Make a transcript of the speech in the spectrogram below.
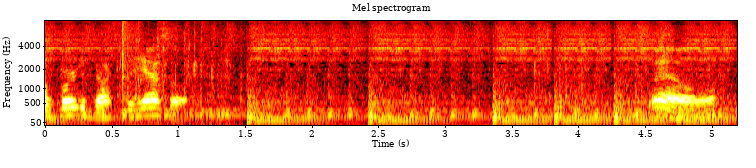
Teleported back to the castle. Well...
